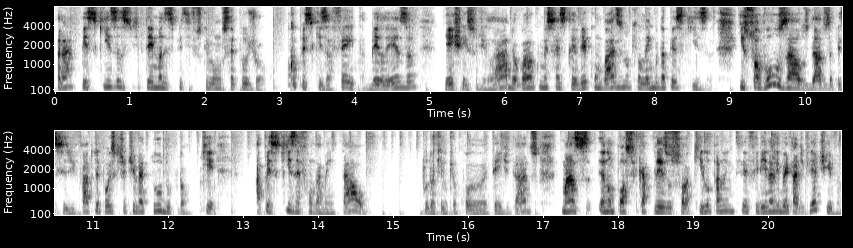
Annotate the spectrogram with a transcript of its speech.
para pesquisas de temas específicos que vão ser para o jogo. Com a pesquisa feita, beleza, deixa isso de lado, agora eu vou começar a escrever com base no que eu lembro da pesquisa. E só vou usar os dados da pesquisa de fato depois que já tiver tudo pronto. Porque a pesquisa é fundamental, tudo aquilo que eu coletei de dados, mas eu não posso ficar preso só aquilo para não interferir na liberdade criativa.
